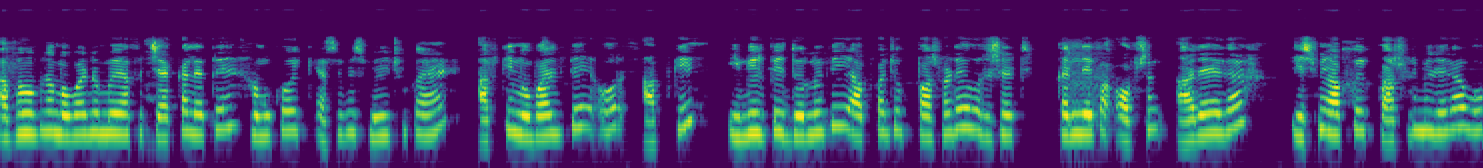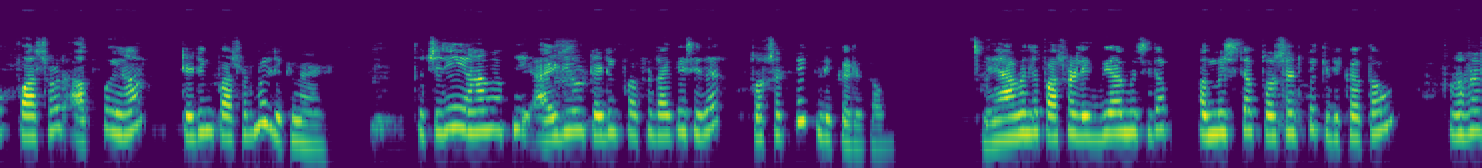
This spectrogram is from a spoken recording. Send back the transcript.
अब हम अपना मोबाइल नंबर यहाँ से चेक कर लेते हैं। हमको एक एसएमएस मिल चुका है आपके मोबाइल पे और आपके ईमेल पे दोनों पे। आपका जो पासवर्ड है वो रिसेट करने का ऑप्शन आ जाएगा। जिसमें आपको एक पासवर्ड मिलेगा। वो पासवर्ड आपको यहाँ ट्रेडिंग पासवर्ड में लिखना है। तो चलिए यहाँ मैं अपनी आईडी और ट्रेडिंग पासवर्ड आके सीधा प्रोसेस पे क्लिक कर देता हूँ। यहाँ मैंने पासवर्ड लिख दिया, मैं सीधा अब मैं सीधा प्रोसेस पे क्लिक करता हूँ। प्रोसेस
